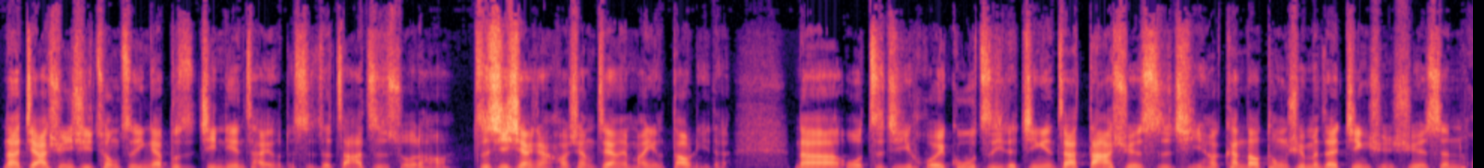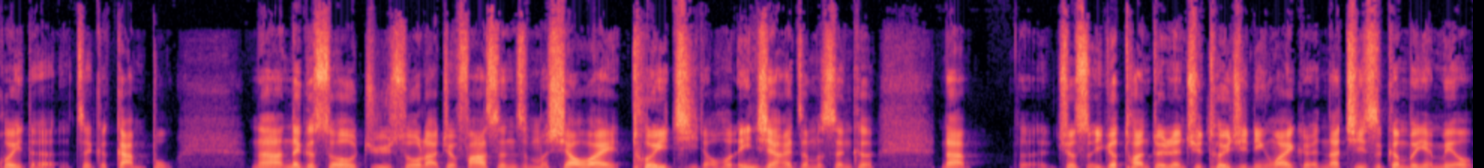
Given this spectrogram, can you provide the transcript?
那假讯息充斥应该不是今天才有的事，这杂志说的哈。仔细想想，好像这样也蛮有道理的。那我自己回顾自己的经验，在大学时期哈，看到同学们在竞选学生会的这个干部，那那个时候据说啦，就发生什么校外推挤的，我印象还这么深刻。那呃，就是一个团队人去推挤另外一个人，那其实根本也没有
